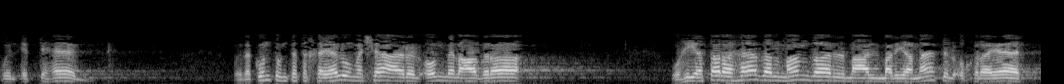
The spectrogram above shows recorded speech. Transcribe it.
والابتهاج. وإذا كنتم تتخيلوا مشاعر الأم العذراء وهي ترى هذا المنظر مع المريمات الأخريات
